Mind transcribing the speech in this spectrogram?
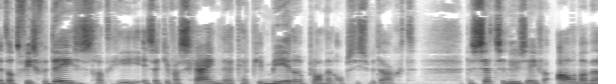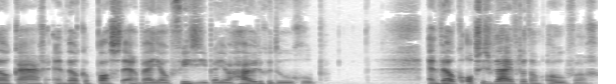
Het advies voor deze strategie is dat je waarschijnlijk heb je meerdere plannen en opties bedacht. Dus zet ze nu eens even allemaal bij elkaar en welke passen er bij jouw visie, bij jouw huidige doelgroep. En welke opties blijven er dan over?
